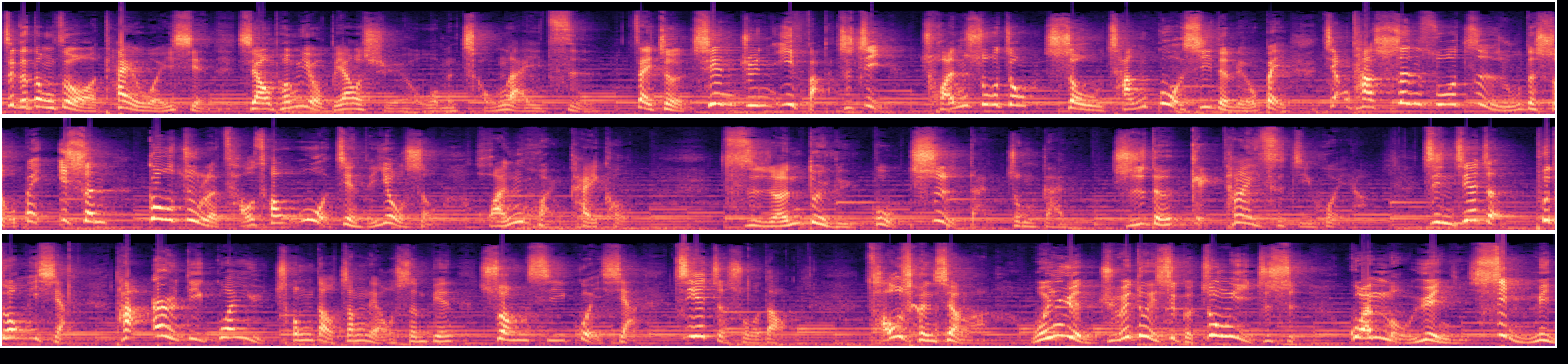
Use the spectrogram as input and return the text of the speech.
这个动作太危险，小朋友不要学。我们重来一次。在这千钧一发之际，传说中手长过膝的刘备，将他伸缩自如的手背一伸，勾住了曹操握剑的右手，缓缓开口：“此人对吕布赤胆忠肝，值得给他一次机会啊！”紧接着，扑通一响。他二弟关羽冲到张辽身边，双膝跪下，接着说道：“曹丞相啊，文远绝对是个忠义之士，关某愿以性命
